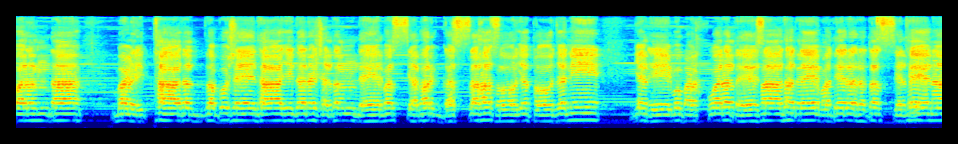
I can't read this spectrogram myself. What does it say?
वरन्त। बळित्था तद्वपुषेधायिदर्शतम् देवस्य भर्गः सहसो यतो जनि। यदीमुपह्वरते साधते मतिरृतस्य धेना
